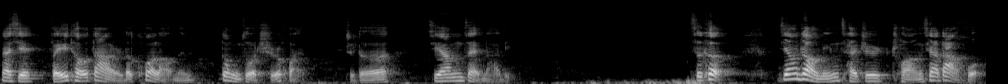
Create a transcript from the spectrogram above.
那些肥头大耳的阔佬们动作迟缓，只得僵在那里。此刻，江兆明才知闯下大祸。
